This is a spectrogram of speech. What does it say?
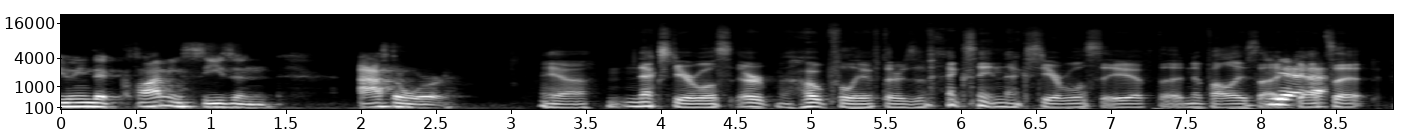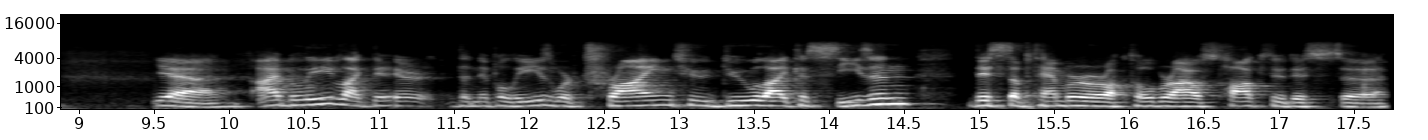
during the climbing season afterward yeah, next year we'll, or hopefully, if there's a vaccine next year, we'll see if the Nepali side yeah. gets it. Yeah, I believe like they're the Nepalese were trying to do like a season this September or October. I was talking to this uh,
